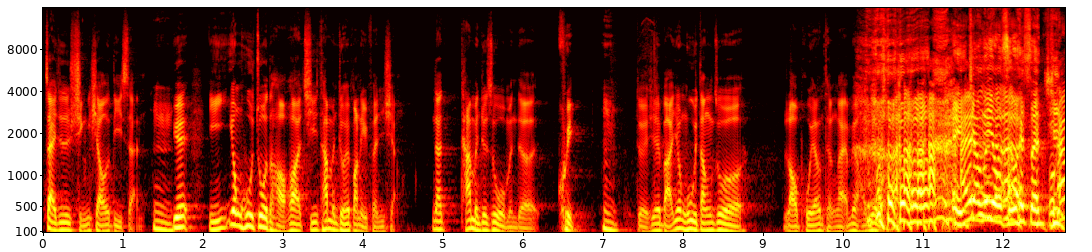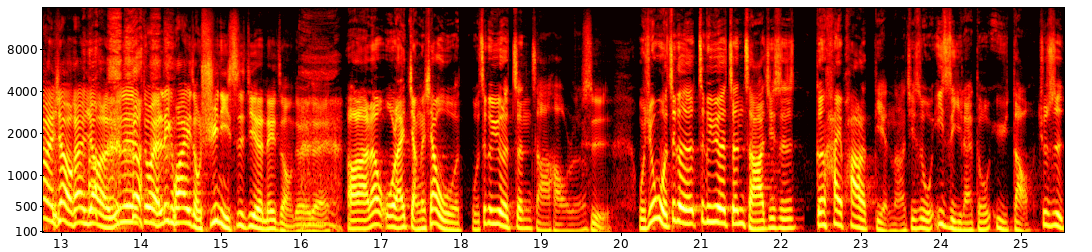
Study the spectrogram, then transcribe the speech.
再就是行销第三。嗯因为你用户做的好的话，其实他们就会帮你分享，那他们就是我们的 queen。嗯，对，所以把用户当做老婆一样疼爱，没有？还是 哎，你这样会柚子会生气我。开玩笑，我开玩笑的，就是对另外一种虚拟世界的那种，对不对？好了，那我来讲一下我我这个月的挣扎好了。是，我觉得我这个这个月的挣扎，其实跟害怕的点呢、其实我一直以来都遇到，就是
